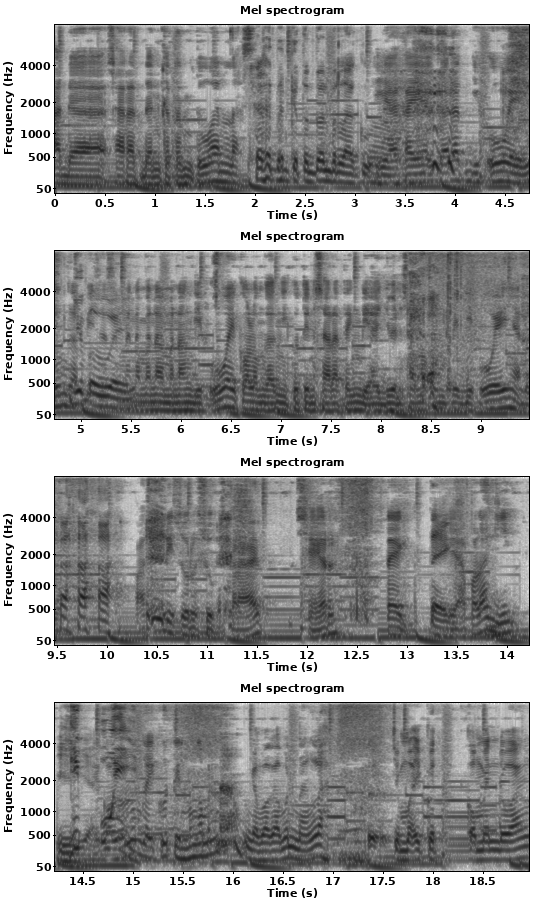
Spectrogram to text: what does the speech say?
ada syarat dan ketentuan lah Syarat dan ketentuan berlaku. Ya kayak ibarat giveaway lu nggak bisa semena-mena menang giveaway kalau nggak ngikutin syarat yang diajuin sama pemberi giveaway-nya dong. Pasti disuruh subscribe, share, tag. Tag. Ya apalagi? Iya. Kalau lu nggak ikutin lu nggak menang. nggak bakal menang lah cuma ikut komen doang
